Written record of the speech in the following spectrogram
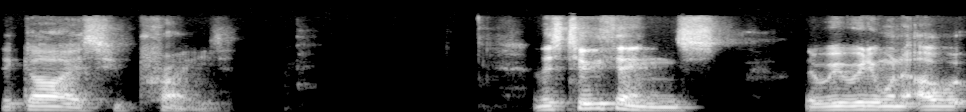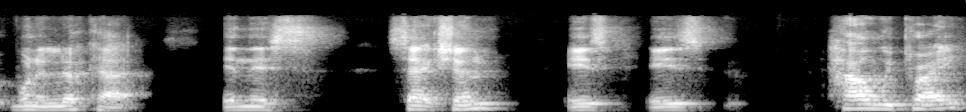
the guys who prayed. And there's two things that we really want to, want to look at in this section is, is how we pray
